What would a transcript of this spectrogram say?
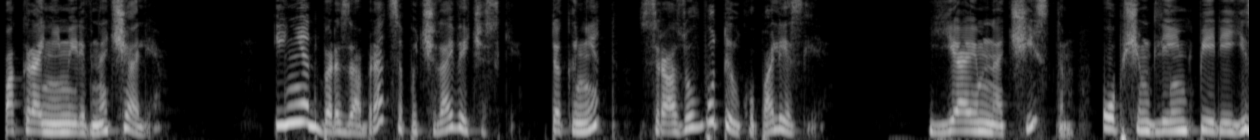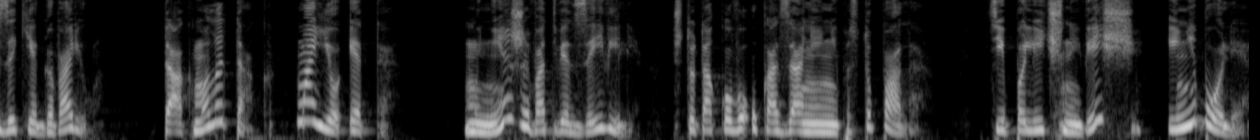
по крайней мере, в начале. И нет бы разобраться по-человечески. Так нет, сразу в бутылку полезли. Я им на чистом, общем для империи языке говорю. Так, мало так, мое это. Мне же в ответ заявили, что такого указания не поступало. Типа личные вещи и не более.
